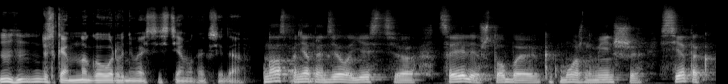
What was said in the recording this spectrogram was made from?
Угу. То есть такая многоуровневая система, как всегда. У нас, понятное дело, есть э, цели, чтобы как можно меньше сеток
